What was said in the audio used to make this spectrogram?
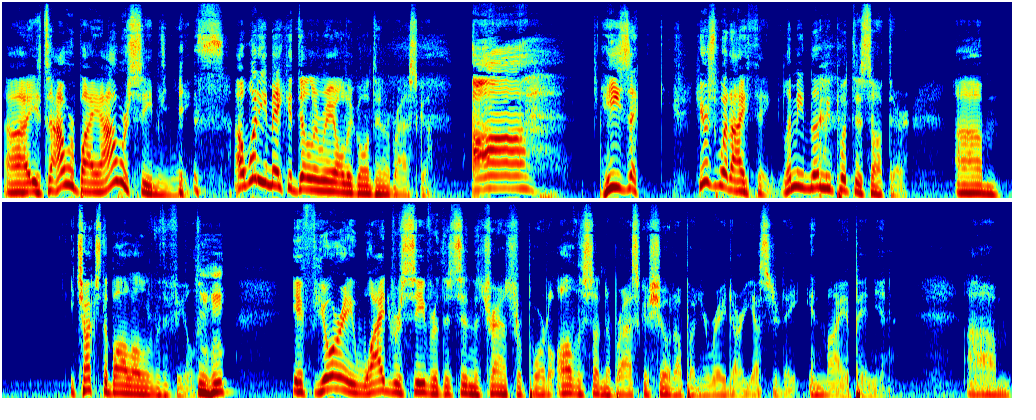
Uh, it's hour by hour, seemingly. Yes. Uh, what do you make of Dylan Raiola going to Nebraska? Uh, He's a. Here's what I think. Let me let me put this out there. Um, he chucks the ball all over the field. If you're a wide receiver that's in the transfer portal, all of a sudden Nebraska showed up on your radar yesterday. In my opinion, um,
